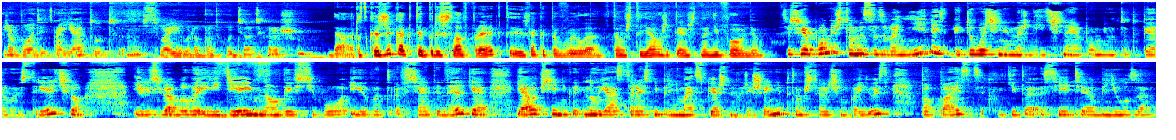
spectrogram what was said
работать, а я тут э, свою работу буду делать хорошо. Да, расскажи, как ты пришла в проект и как это было, потому что я уже, конечно, не помню. Слушай, я помню, что мы созвонились, и ты очень энергично, я помню вот эту первую встречу, и у тебя было и идей много, всего, и вот вся эта энергия, я вообще не... Ну, я стараюсь не принимать спешных решений, потому что я очень боюсь попасть в какие-то сети абьюза.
